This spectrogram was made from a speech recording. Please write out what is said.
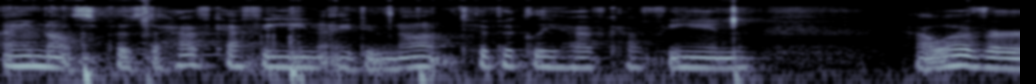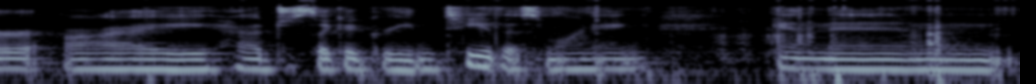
I am not supposed to have caffeine. I do not typically have caffeine. However, I had just like a green tea this morning. And then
